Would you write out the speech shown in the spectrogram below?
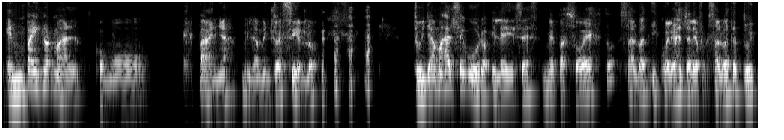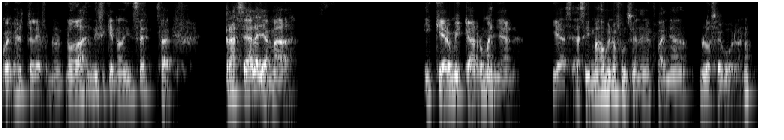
en un país normal como España, y lamento decirlo, tú llamas al seguro y le dices, me pasó esto, sálvate, y cuelgas el teléfono, sálvate tú y cuelgas el teléfono. No das ni siquiera, no dices, ¿sabes? Tracea la llamada y quiero mi carro mañana. Y así, así más o menos funciona en España los seguros, ¿no?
